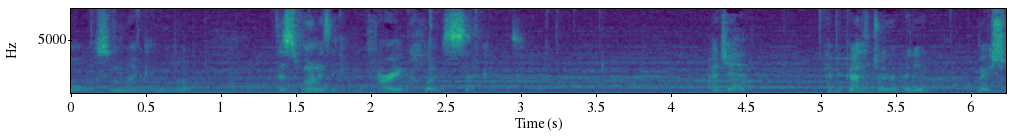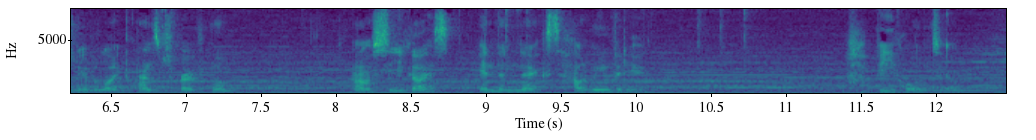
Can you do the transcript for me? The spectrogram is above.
awesome looking, but this one is a very close second. And yeah, hope you guys enjoyed the video. Make sure to leave a like and subscribe for more. And I'll see you guys in the next Halloween video. Happy haunting.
